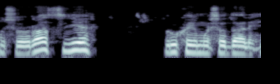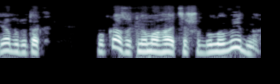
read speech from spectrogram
Ось раз є. Рухаємося далі. Я буду так показувати, намагатися, щоб було видно.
